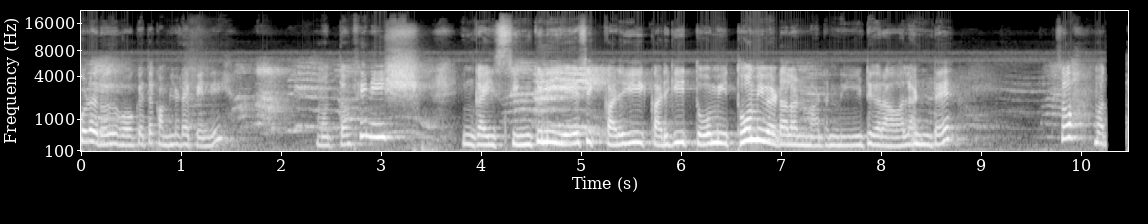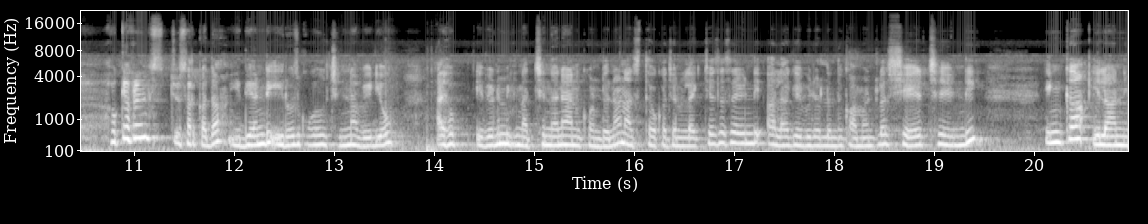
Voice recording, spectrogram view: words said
కూడా ఈరోజు వర్క్ అయితే కంప్లీట్ అయిపోయింది. మొత్తం ఫినిష్. ఇంకా ఈ సింక్ని వేసి కడిగి కడిగి తోమి తోమి పెట్టాలన్నమాట నీట్గా రావాలంటే. సో మొత్తం ఓకే ఫ్రెండ్స్ చూసారు కదా? ఇది అండి ఈరోజు ఒక చిన్న వీడియో. ఐ హోప్ ఈ వీడియో మీకు నచ్చిందని అనుకుంటున్నా. నచ్చితే ఒక చిన్న లైక్ చేసేసేయండి. అలాగే వీడియోలో కామెంట్లో షేర్ చేయండి. ఇంకా ఇలాంటి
